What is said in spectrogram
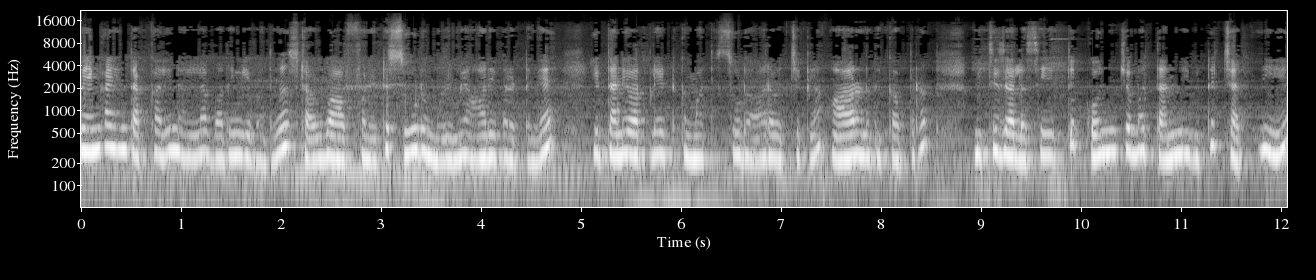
வெங்காயம் தக்காளி நல்லா வதங்கி வந்து ஸ்டவ் ஆஃப் பண்ணிவிட்டு சூடு முழுமையாக ஆறி வரட்டுங்க. இது தனி ஒரு பிளேட்டுக்கு மாற்றி சூடு ஆற வச்சுக்கலாம். ஆறினதுக்கப்புறம் மிக்சி ஜாரில் சேர்த்து கொஞ்சமாக தண்ணி விட்டு சட்னியை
